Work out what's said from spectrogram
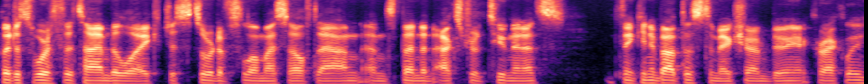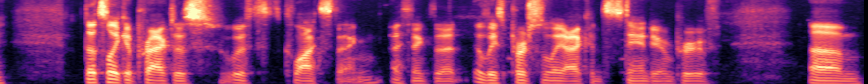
but it's worth the time to like just sort of slow myself down and spend an extra two minutes thinking about this to make sure I'm doing it correctly. That's like a practice with clocks thing. I think that at least personally, I could stand to improve. Um,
